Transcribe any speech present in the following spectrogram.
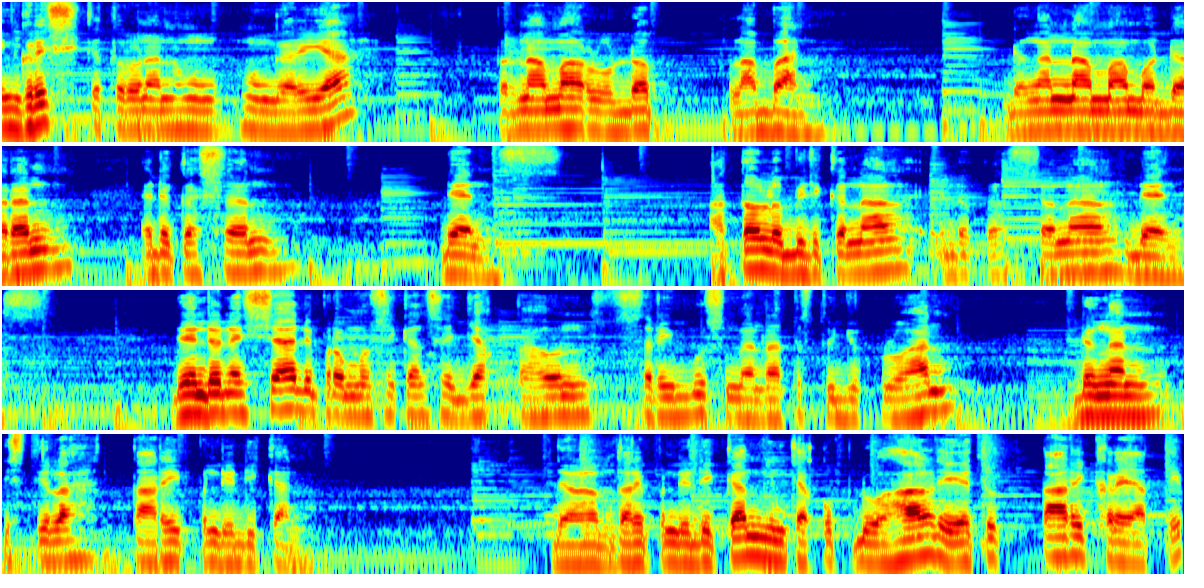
Inggris keturunan Hungaria bernama Rudolf Laban dengan nama modern Education Dance atau lebih dikenal educational dance. Di Indonesia dipromosikan sejak tahun 1970-an dengan istilah tari pendidikan. Dalam tari pendidikan mencakup dua hal yaitu tari kreatif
